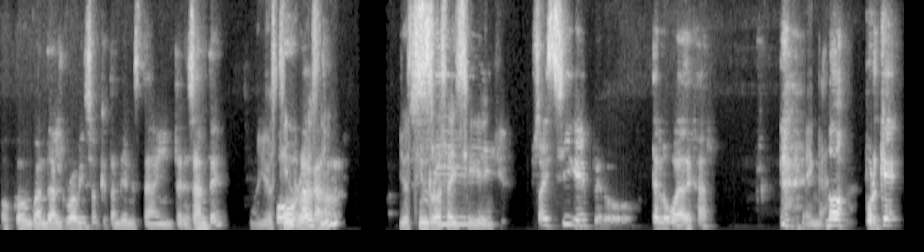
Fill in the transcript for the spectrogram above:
o con Wandal Robinson, que también está interesante. O Justin O Ross, agarrar- ¿no? Justin Ross ahí Sí, sigue. Pues ahí sigue, pero te lo voy a dejar. Venga. No, ¿por qué?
